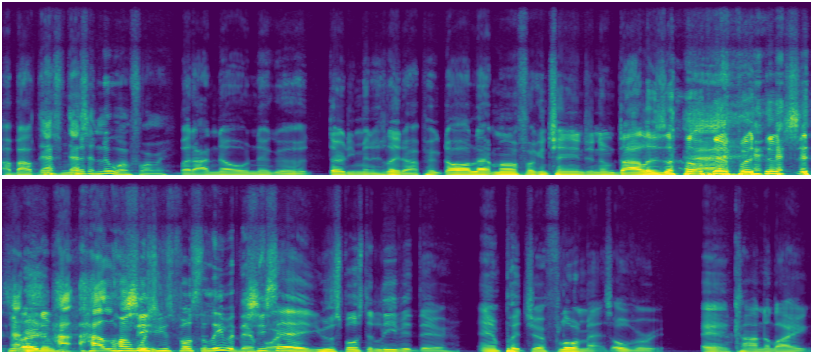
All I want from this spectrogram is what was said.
about That's this that's a new one for me. but I know, nigga, 30 minutes later, I picked all that motherfucking change and them dollars up and put them shits right in. How, how long She- was you supposed to leave it there She for? said you were supposed to leave it there and put your floor mats over it. And kind of like,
